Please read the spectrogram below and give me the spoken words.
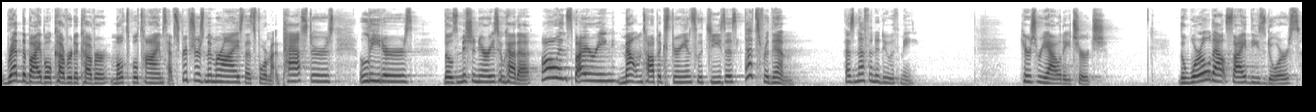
read the Bible cover to cover multiple times, have scriptures memorized. That's for my pastors, leaders, those missionaries who had a awe-inspiring mountaintop experience with Jesus, that's for them. Has nothing to do with me. Here's reality, church. The world outside these doors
